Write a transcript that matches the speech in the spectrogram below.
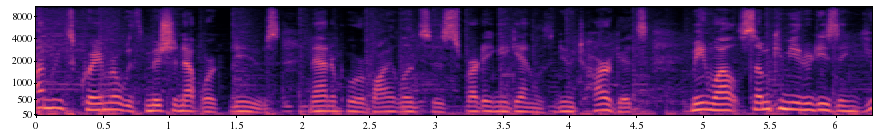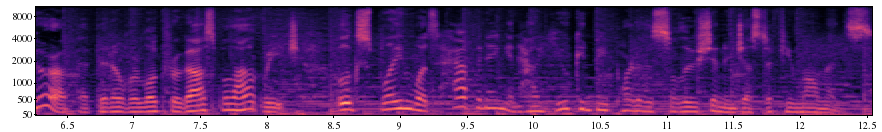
I'm Ruth Kramer with Mission Network News. Manipur violence is spreading again with new targets. Meanwhile, some communities in Europe have been overlooked for gospel outreach. We'll explain what's happening and how you can be part of the solution in just a few moments.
